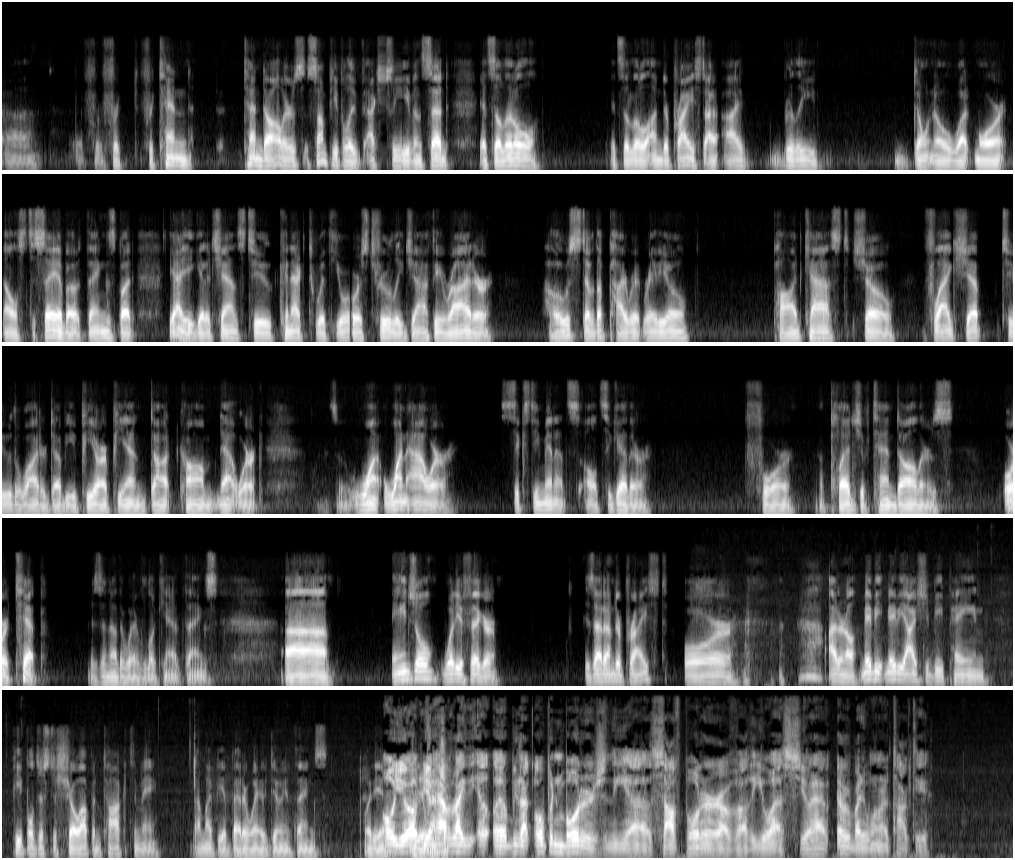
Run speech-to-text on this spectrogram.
uh, for for for ten ten dollars, some people have actually even said it's a little it's a little underpriced. I, I really don't know what more else to say about things, but yeah, you get a chance to connect with yours truly, Jaffe Ryder, host of the Pirate Radio podcast show, flagship to the wider WPRPN.com network. So one one hour, sixty minutes altogether for a pledge of ten dollars, or a tip is another way of looking at things. Uh, Angel, what do you figure? Is that underpriced or I don't know. Maybe maybe I should be paying people just to show up and talk to me. That might be a better way of doing things. What do you? Oh, you you, have like it'll be like open borders in the uh, south border of uh, the U.S. You'll have everybody wanting to talk to you.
